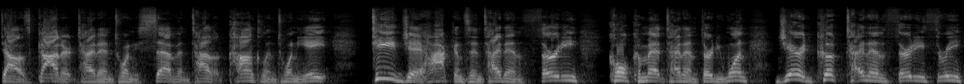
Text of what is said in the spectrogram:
Dallas Goedert tight end 27, Tyler Conklin 28, TJ Hockenson, tight end 30, Cole Kmet tight end 31, Jared Cook tight end 33,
